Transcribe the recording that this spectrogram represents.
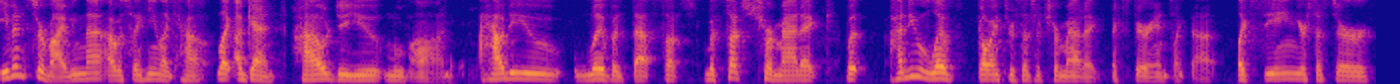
even surviving that, I was thinking like how like again, how do you move on? How do you live with that such with such traumatic but how do you live going through such a traumatic experience like that? Like seeing your sister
